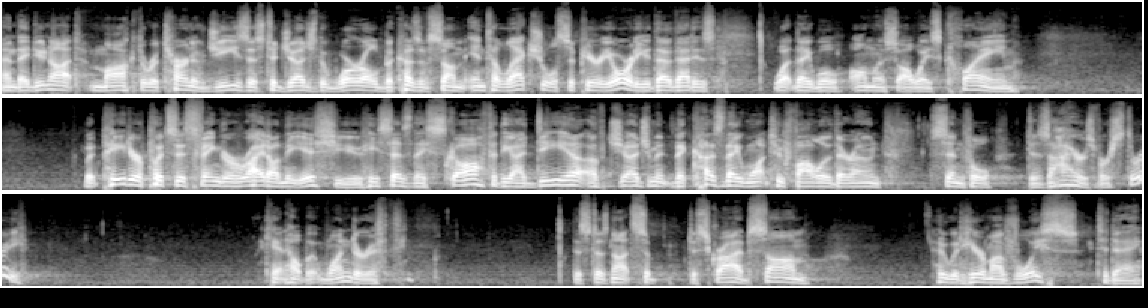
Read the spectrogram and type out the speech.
And they do not mock the return of Jesus to judge the world because of some intellectual superiority, though that is what they will almost always claim. But Peter puts his finger right on the issue. He says they scoff at the idea of judgment because they want to follow their own sinful desires. Verse 3. Can't help but wonder if this does not sub- describe some who would hear my voice today.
